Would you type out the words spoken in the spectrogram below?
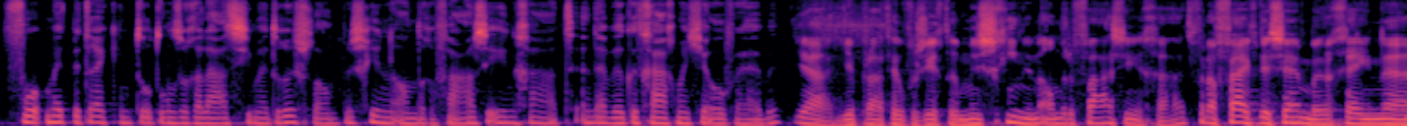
voor, met betrekking tot onze relatie met Rusland misschien een andere fase ingaat. En daar wil ik het graag met je over hebben. Ja, je praat heel voorzichtig, misschien een andere fase ingaat. Vanaf 5 december geen, uh,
